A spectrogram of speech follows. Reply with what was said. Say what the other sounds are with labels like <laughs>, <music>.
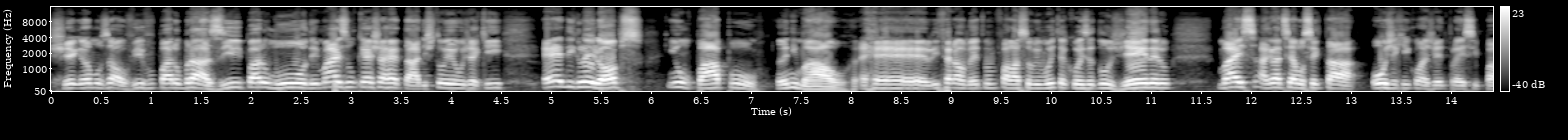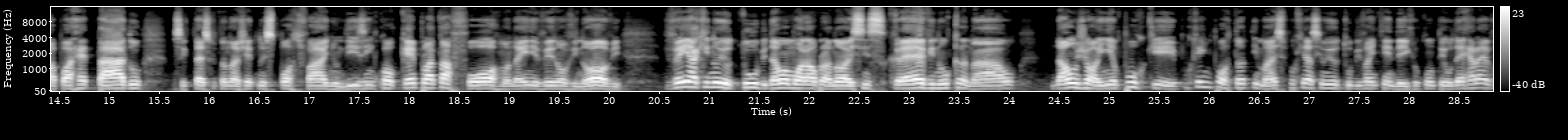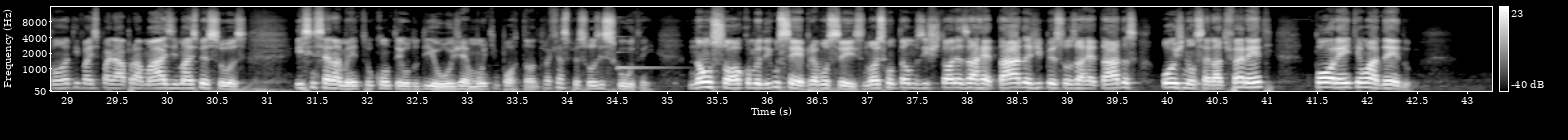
Chegamos ao vivo para o Brasil e para o mundo em mais um Cash Arretado. Estou eu hoje aqui, Ed Gley Lopes, e um papo animal. <laughs> É, literalmente vamos falar sobre muita coisa do gênero, mas agradecer a você que está hoje aqui com a gente para esse papo arretado, você que está escutando a gente no Spotify, no Disney, em qualquer plataforma, na NV99, vem aqui no YouTube, dá uma moral para nós, se inscreve no canal, dá um joinha. Por quê? Porque é importante demais, porque assim o YouTube vai entender que o conteúdo é relevante e vai espalhar para mais e mais pessoas. E sinceramente, o conteúdo de hoje é muito importante para que as pessoas escutem. Não só, como eu digo sempre a vocês, nós contamos histórias arretadas de pessoas arretadas, hoje não será diferente, porém tem um adendo.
